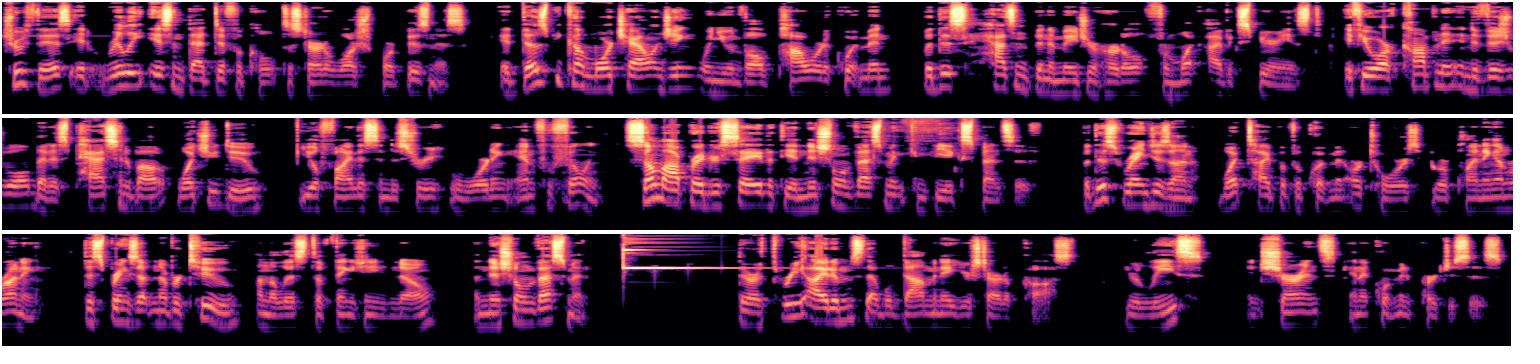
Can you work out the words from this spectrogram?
Truth is, it really isn't that difficult to start a water sport business. It does become more challenging when you involve powered equipment but this hasn't been a major hurdle from what I've experienced. If you are a competent individual that is passionate about what you do, you'll find this industry rewarding and fulfilling. Some operators say that the initial investment can be expensive, but this ranges on what type of equipment or tours you are planning on running. This brings up number two on the list of things you need to know initial investment. There are three items that will dominate your startup cost your lease, insurance, and equipment purchases.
